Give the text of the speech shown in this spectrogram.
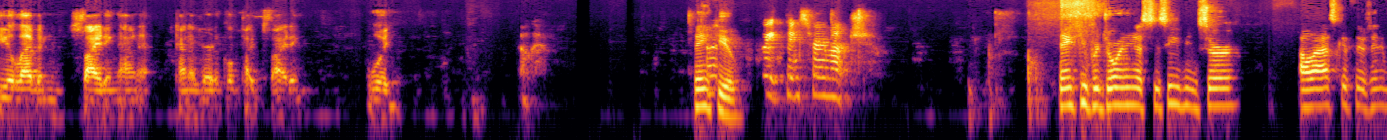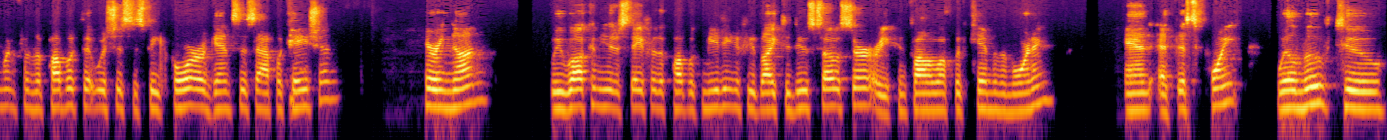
HD11 siding on it, kind of vertical type siding, wood. Okay. Thank you. Great, thanks very much. Thank you for joining us this evening, sir. I'll ask if there's anyone from the public that wishes to speak for or against this application. Hearing none, we welcome you to stay for the public meeting if you'd like to do so, sir, or you can follow up with Kim in the morning. And at this point, we'll move to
